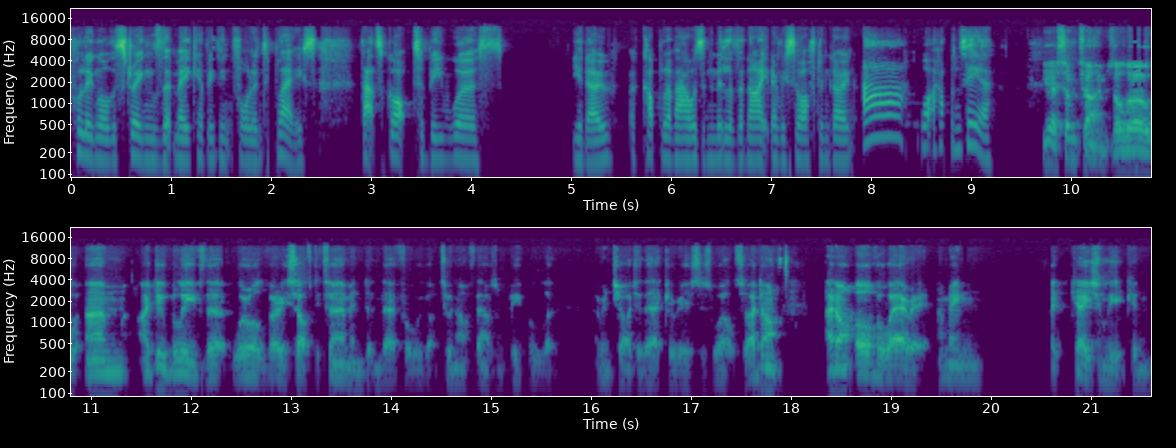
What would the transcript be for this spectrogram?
pulling all the strings that make everything fall into place. That's got to be worth, you know, a couple of hours in the middle of the night every so often, going, ah, what happens here? Yeah, sometimes. Although um, I do believe that we're all very self-determined, and therefore we've got two and a half thousand people that are in charge of their careers as well. So I don't, I don't overwear it. I mean, occasionally it can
